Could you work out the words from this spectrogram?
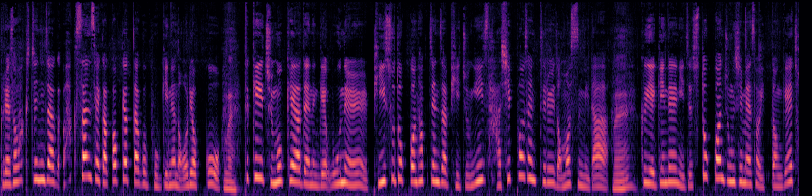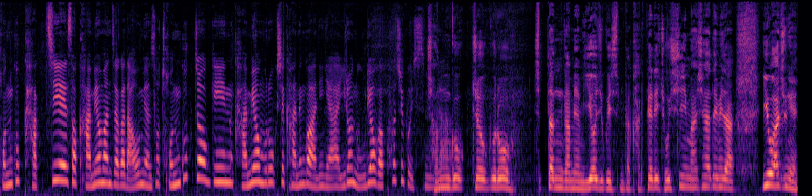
그래서 확진자 확산세가 꺾였다고 보기는 어렵고 네. 특히 주목해야 되는 게 오늘 비수도권 확진자 비중이 40%를 넘었습니다. 네. 그 얘기는 이제 수도권 중심에서 있던 게 전국 각지에서 감염 환자가 나오면서 전국적인 감염으로 혹시 가는 거 아니냐 이런 우려가 커지고 있습니다. 전국적으로 집단 감염 이어지고 있습니다. 각별히 조심하셔야 됩니다. 이 와중에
